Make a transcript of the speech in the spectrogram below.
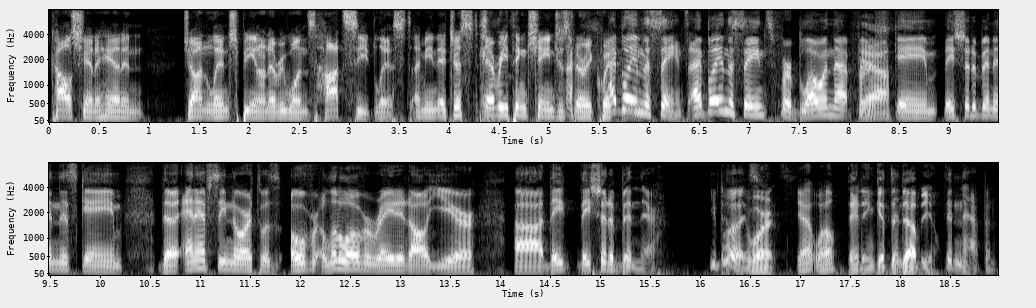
Kyle Shanahan and John Lynch being on everyone's hot seat list. I mean, it just everything changes very quickly. I blame the Saints. I blame the Saints for blowing that first Yeah. game. They should have been in this game. The NFC North was over a little overrated all year. Uh, they they should have been there. You blew it. They weren't. Yeah, well, They didn't get the W. Didn't happen.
